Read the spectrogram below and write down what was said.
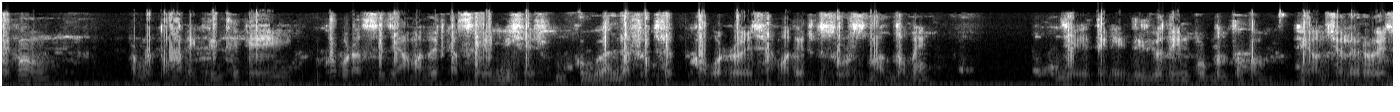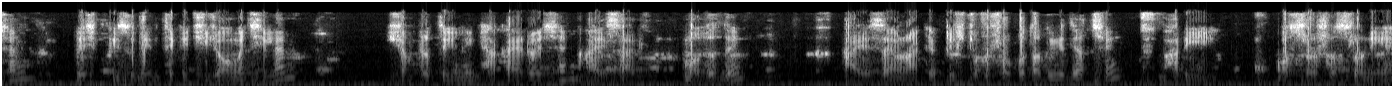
দেখুন, আমরা তো অনেকদিন খবর আসছে যে আমাদের কাছে বিশেষ গোয়েন্দা খবর রয়েছে আমাদের সোর্স মাধ্যমে, যে তিনি দীর্ঘদিন পর্যন্ত এই অঞ্চলে রয়েছেন। বেশ কিছুদিন থেকে চিরমে ছিলেন। সম্প্রতি তিনি ঢাকায় রয়েছেন আইএসআর মদদে। আইএসআই ওনাকে পৃষ্ঠপোষকতা দিয়ে যাচ্ছে। ভারী অস্ত্র শস্ত্র নিয়ে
